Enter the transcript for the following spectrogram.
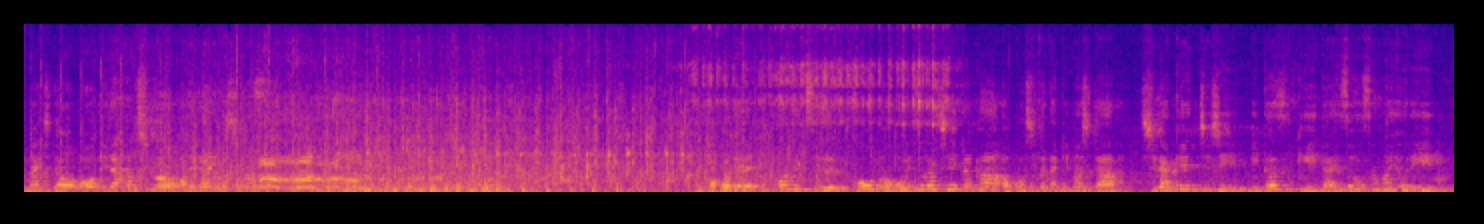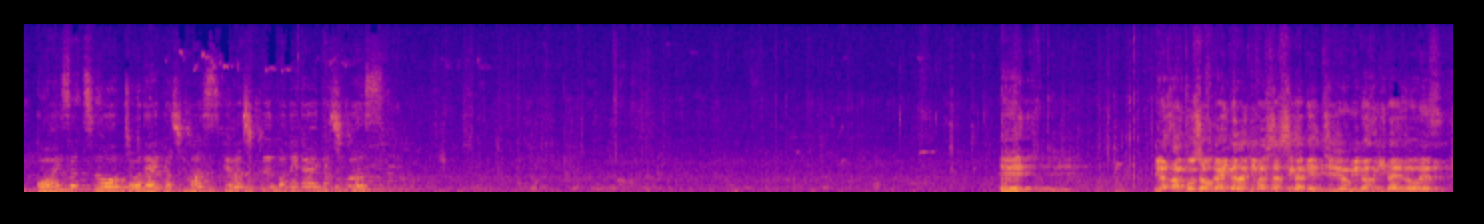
今一度大きな拍手をお願いいたします。ここで本日河野お忙しい中お越しいただきました滋賀県知事三日月大蔵様よりご挨拶を頂戴いたします。よろしくお願いいたします。えー皆さんご紹介いただきました滋賀県知事の三日月大蔵です。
